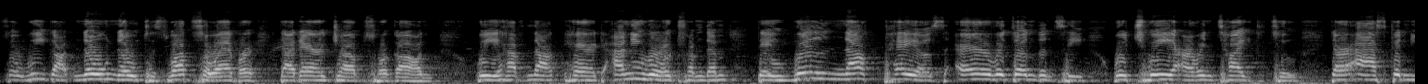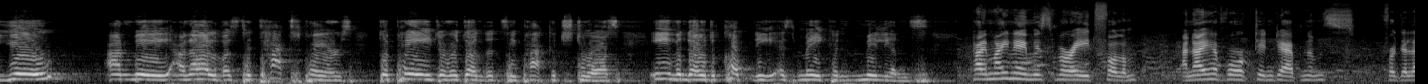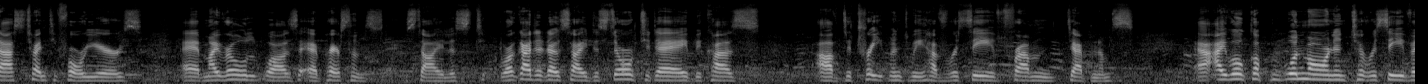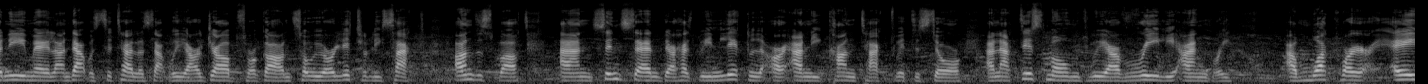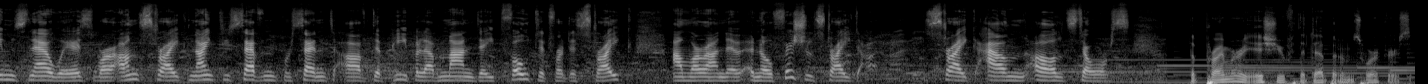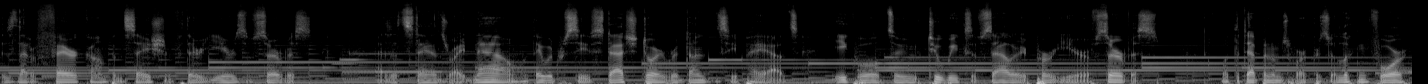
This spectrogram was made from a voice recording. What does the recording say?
So we got no notice whatsoever that our jobs were gone. We have not heard any word from them. They will not pay us our redundancy, which we are entitled to. They're asking you and me and all of us, the taxpayers, to pay the redundancy package to us, even though the company is making millions. Hi, my name is Mairead Fulham, and I have worked in Debenhams for the last 24 years. Uh, my role was a personal stylist. We're gathered outside the store today because of the treatment we have received from Debenhams. Uh, I woke up one morning to receive an email, and that was to tell us that we our jobs were gone. So we were literally sacked on the spot. And since then, there has been little or any contact with the store. And at this moment, we are really angry. And what our aims now is we're on strike. 97% of the people of Mandate voted for the strike, and we're on a, an official strike strike on all stores. The primary issue for the Debenhams workers is that of fair compensation for their years of service. As it stands right now, they would receive statutory redundancy payouts equal to two weeks of salary per year of service. What the Debenhams workers are looking for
